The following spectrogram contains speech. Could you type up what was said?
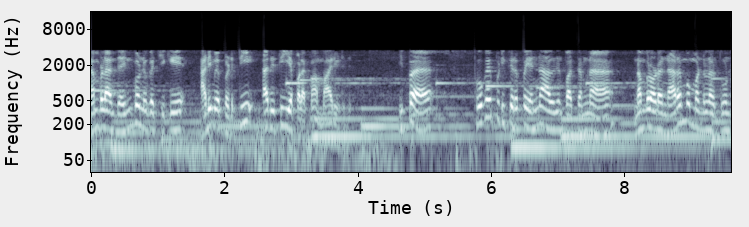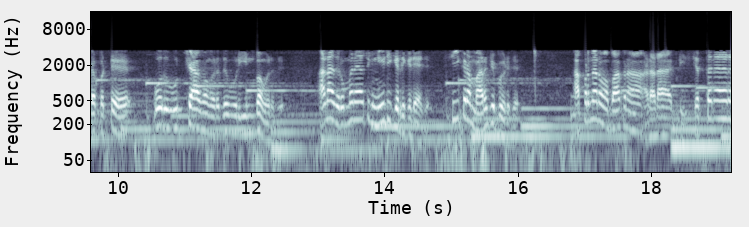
நம்மள அந்த இன்ப நிகழ்ச்சிக்கு அடிமைப்படுத்தி அது தீய பழக்கமா மாறிடுது. இப்ப புகைப்பிடிக்கிறப்ப என்ன ஆகுதுன்னு பார்த்தோம்னா நம்மளோட நரம்பு மண்டலம் தூண்டப்பட்டு ஒரு உற்சாகம் வருது ஒரு இன்பம் வருது. ஆனா அது ரொம்ப நேரத்துக்கு நீடிக்கிறது கிடையாது. சீக்கிரம் மறைஞ்சு போயிடுது. அப்புறம் தான் நம்ம பாக்குறோம் அடடா இப்படி செத்த நேர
